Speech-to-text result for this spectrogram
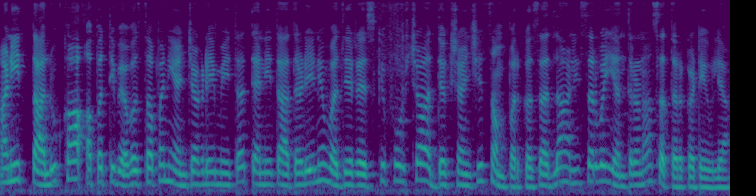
आणि तालुका आपत्ती व्यवस्थापन यांच्याकडे मिळतात त्यांनी तातडीने वजीर रेस्क्यू फोर्सच्या अध्यक्षांशी संपर्क साधला आणि सर्व यंत्रणा सतर्क ठेवल्या.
